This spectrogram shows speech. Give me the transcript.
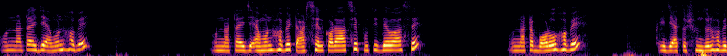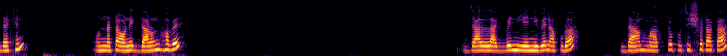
ওড়নাটায় যে এমন হবে, ওড়নাটায় যে এমন হবে, টার্সেল করা আছে, পুঁতি দেওয়া আছে। ওড়নাটা বড় হবে, এই যে এত সুন্দর হবে দেখেন। ওড়নাটা অনেক দারুণ হবে। যার লাগবে নিয়ে নেবেন আপুরা। দাম মাত্র পঁচিশশো টাকা।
